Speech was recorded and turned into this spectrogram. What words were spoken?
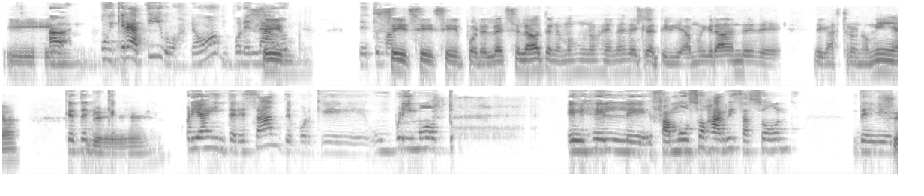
y, ah, muy creativos, ¿no? Por el lado de tu Sí, sí, sí, por el, ese lado tenemos unos genes de creatividad muy grandes, de, gastronomía. Que tenés que historia interesante porque un primo es el eh, famoso Harry Sazón de sí,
